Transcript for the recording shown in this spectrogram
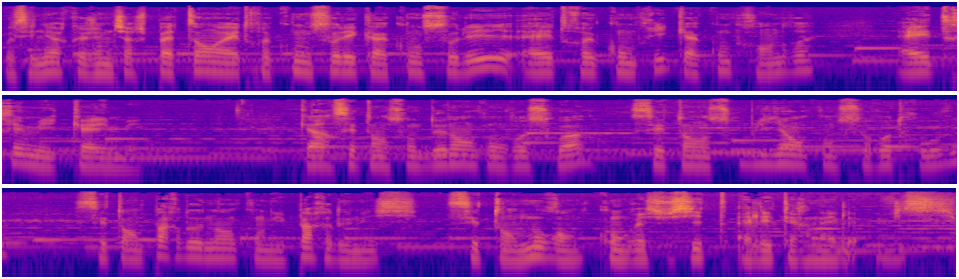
Au Seigneur, que je ne cherche pas tant à être consolé qu'à consoler, à être compris qu'à comprendre, à être aimé qu'à aimer. Car c'est en s'en donnant qu'on reçoit, c'est en s'oubliant qu'on se retrouve, c'est en pardonnant qu'on est pardonné, c'est en mourant qu'on ressuscite à l'éternelle vie.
